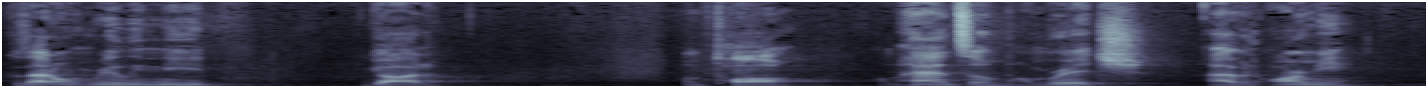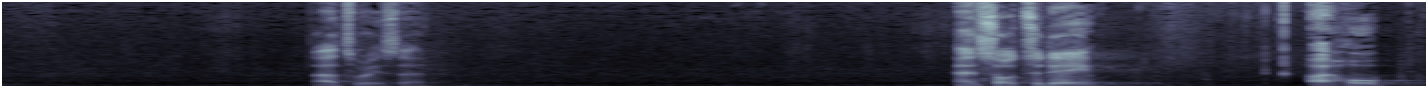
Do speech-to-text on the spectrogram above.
Because I don't really need God. I'm tall, I'm handsome, I'm rich, I have an army. That's what he said. And so today, I hope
